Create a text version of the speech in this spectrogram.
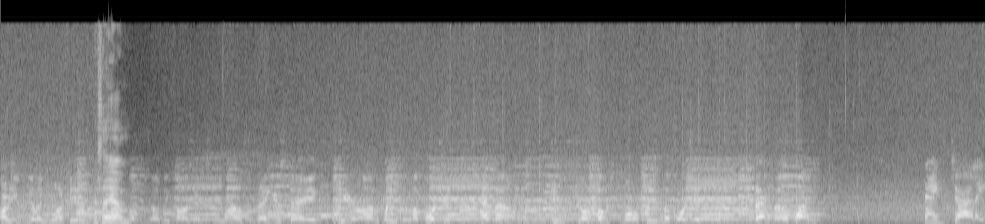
Are you feeling lucky? Yes, I am. hope so because it's Las Vegas Day here on Wheel of Fortune. And now, here's your host for Wheel of Fortune, Vanna White. Thanks, Charlie.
